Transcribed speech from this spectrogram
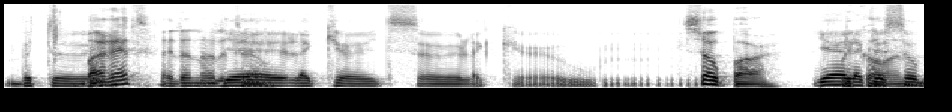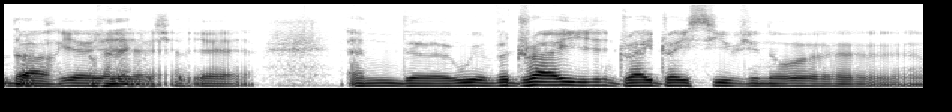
But uh, Barrette? I don't know the yeah, term. like uh, it's uh, like uh, Soap bar. yeah, like a soap bar. Yeah, yeah, yeah, English, yeah, yeah. yeah. And uh, with the dry, dry, dry sieve, you know. Uh,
